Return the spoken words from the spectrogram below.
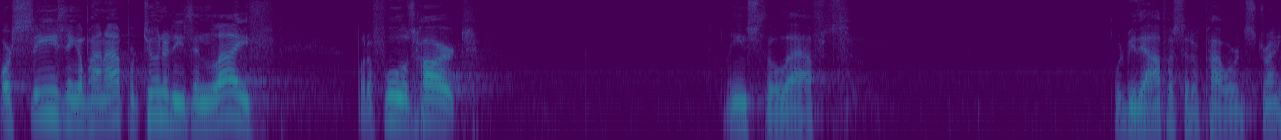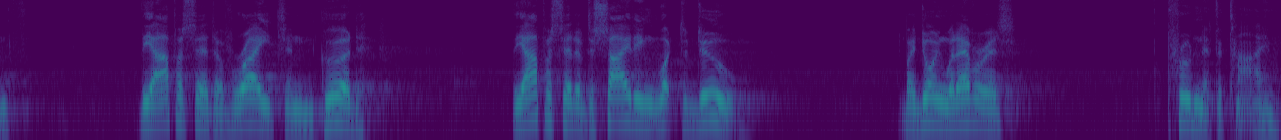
or seizing upon opportunities in life. But a fool's heart leans to the left would be the opposite of power and strength, the opposite of right and good the opposite of deciding what to do by doing whatever is prudent at the time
